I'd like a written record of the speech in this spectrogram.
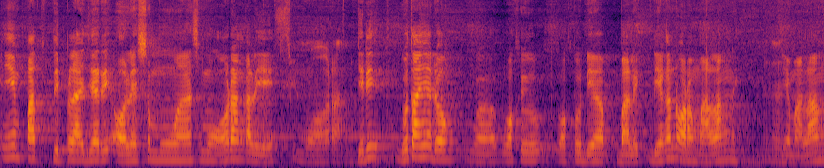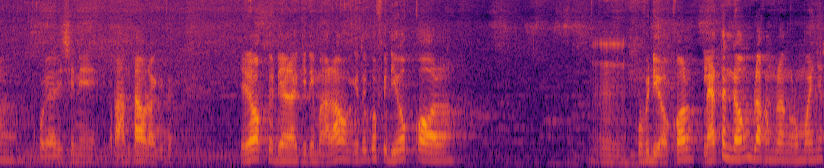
ini patut dipelajari oleh semua semua orang kali ya. semua orang. Jadi gue tanya dong wa- waktu waktu dia balik, dia kan orang Malang nih. Hmm. Dia Malang, kuliah di sini, rantau lah gitu. Jadi waktu dia lagi di Malang, waktu itu gue video call. Hmm. Gue video call, kelihatan dong belakang-belakang rumahnya.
